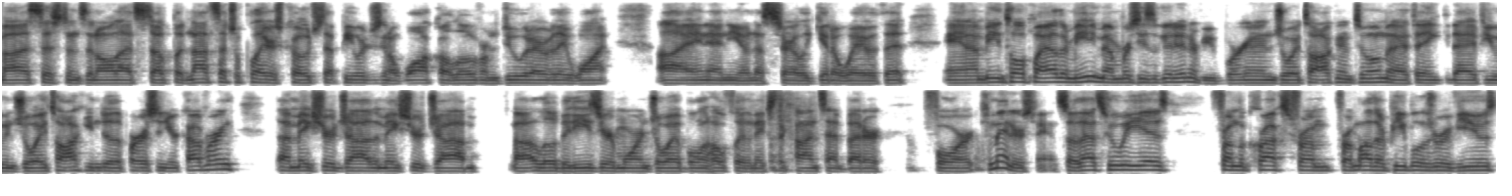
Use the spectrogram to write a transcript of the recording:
uh, assistants and all that stuff, but not such a player's coach that people are just going to walk all over him, do whatever they want, uh, and and you know necessarily get away with it. And I'm being told by other media members he's a good interview. We're going to enjoy talking to him, and I think that if you enjoy talking to the person you're covering, that makes your job that makes your job uh, a little bit easier, more enjoyable, and hopefully that makes the content better for Commanders fans. So that's who he is from the crux from from other people's reviews.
